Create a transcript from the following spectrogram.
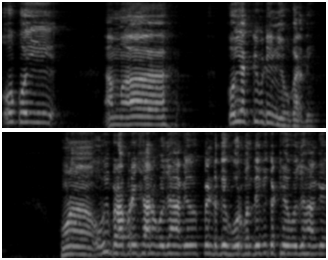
ਉਹ ਕੋਈ ਕੋਈ ਐਕਟੀਵਿਟੀ ਨਹੀਂ ਉਹ ਕਰਦੀ। ਹੁਣ ਉਹ ਵੀ ਬੜਾ ਪਰੇਸ਼ਾਨ ਹੋ ਜਾਣਗੇ ਪਿੰਡ ਦੇ ਹੋਰ ਬੰਦੇ ਵੀ ਇਕੱਠੇ ਹੋ ਜਾਣਗੇ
